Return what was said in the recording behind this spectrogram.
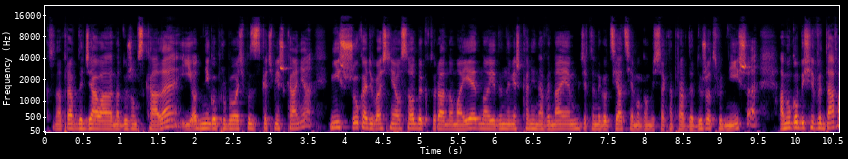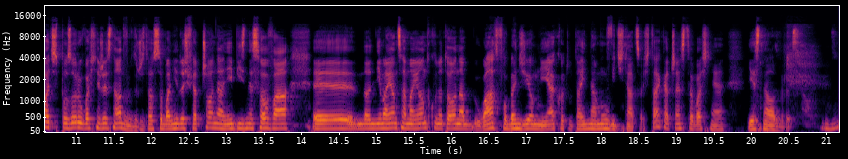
kto naprawdę działa na dużą skalę i od niego próbować pozyskać mieszkania, niż szukać właśnie osoby, która no, ma jedno, jedyne mieszkanie na wynajem, gdzie te negocjacje mogą być tak naprawdę dużo trudniejsze, a mogłoby się wydawać z pozoru właśnie, że jest na odwrót, że ta osoba niedoświadczona, nie biznesowa, yy, no, nie mająca majątku, no to ona łatwo będzie ją niejako tutaj namówić na coś, tak? A często właśnie jest na odwrót. Mhm.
